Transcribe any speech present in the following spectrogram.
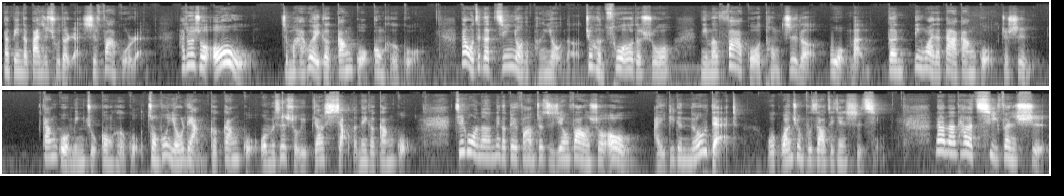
那边的办事处的人是法国人，他就会说哦。怎么还会有一个刚果共和国？那我这个金勇的朋友呢，就很错愕的说：“你们法国统治了我们，跟另外的大刚果，就是刚果民主共和国，总共有两个刚果，我们是属于比较小的那个刚果。结果呢，那个对方就直接用法文说：‘哦，I didn't know that，我完全不知道这件事情。’那呢，他的气愤是。”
